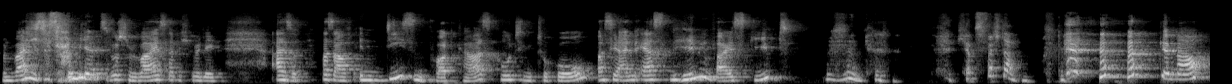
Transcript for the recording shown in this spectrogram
Und weil ich das von mir inzwischen weiß, habe ich überlegt, also, pass auf, in diesem Podcast, Coaching to Go, was ja einen ersten Hinweis gibt. Ich habe es verstanden. genau.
